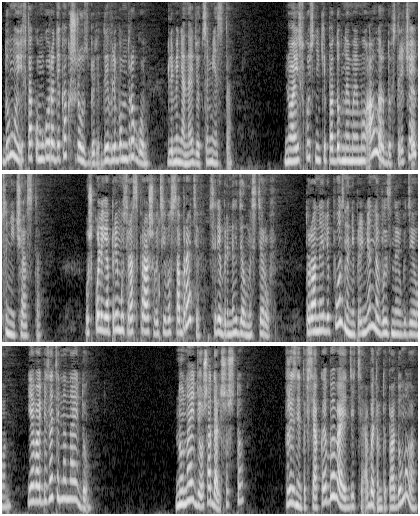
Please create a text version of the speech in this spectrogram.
Думаю, и в таком городе, как Шрусбери, да и в любом другом, для меня найдется место. Ну а искусники, подобные моему Алларду, встречаются нечасто. Уж коли я примусь расспрашивать его собратьев, серебряных дел мастеров, то рано или поздно непременно вызнаю, где он. Я его обязательно найду. Ну, найдешь, а дальше что? — в жизни-то всякое бывает, дитя. Об этом ты подумала?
